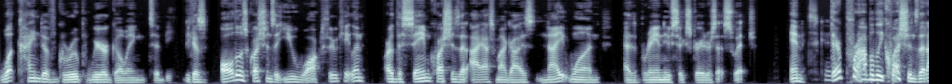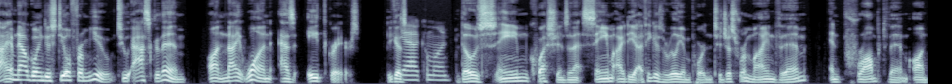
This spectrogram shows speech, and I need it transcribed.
what kind of group we're going to be. Because all those questions that you walked through, Caitlin, are the same questions that I ask my guys night one as brand new sixth graders at Switch. And they're probably questions that I am now going to steal from you to ask them on night one as eighth graders. Because yeah, come on. Those same questions and that same idea, I think is really important to just remind them and prompt them on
